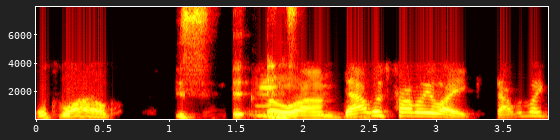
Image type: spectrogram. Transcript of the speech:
it's wild. It's, it, so um, that was probably like that was like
